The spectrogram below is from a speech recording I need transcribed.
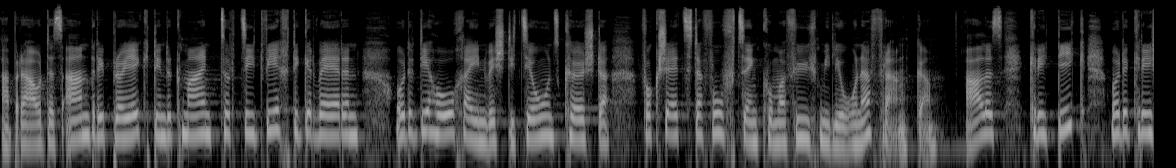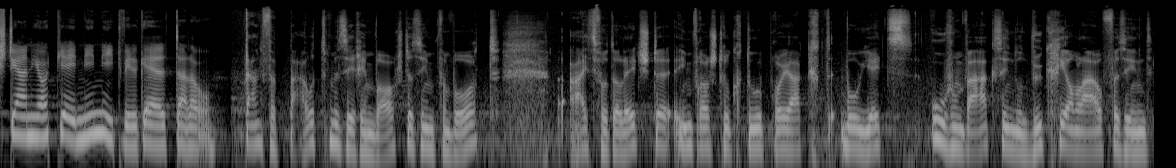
aber auch, dass andere Projekte in der Gemeinde zurzeit wichtiger wären oder die hohen Investitionskosten von geschätzten 15,5 Millionen Franken. Alles Kritik, die Christian Jotjeni nicht will gelten lassen dann verbaut man sich im wahrsten Sinne vom Wort eines der letzten Infrastrukturprojekte, wo jetzt auf dem Weg sind und wirklich am Laufen sind,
